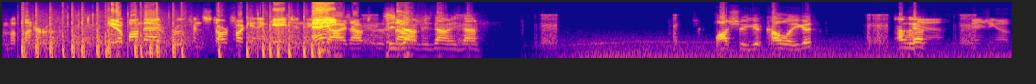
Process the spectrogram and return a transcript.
I'm up on the roof. Get up on that roof and start fucking engaging these Hey! guys out to the He's south. down, he's down, he's down. Launcher, you good? Caldwell, you good? I'm good. Changing up.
